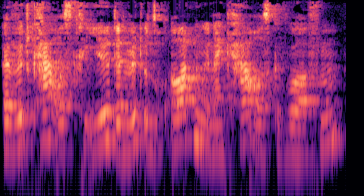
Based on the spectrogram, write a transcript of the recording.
Da wird Chaos kreiert, dann wird unsere Ordnung in ein Chaos geworfen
